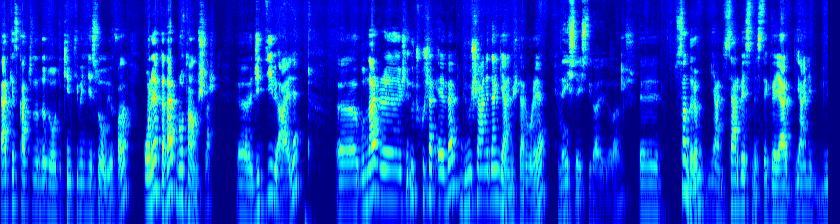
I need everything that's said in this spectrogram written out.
Herkes kaç yılında doğdu, kim kimin nesi oluyor falan. Oraya kadar not almışlar. E, ciddi bir aile. E, bunlar e, işte 3 kuşak evvel Gümüşhane'den gelmişler buraya. Ne işle iştigal ediyorlarmış? E, sanırım yani serbest meslek veya yani e,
